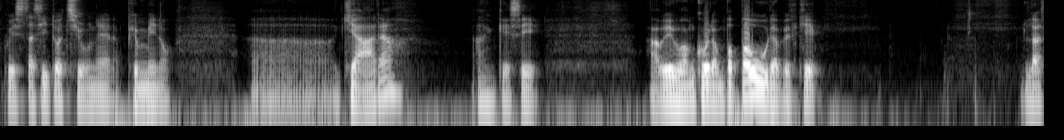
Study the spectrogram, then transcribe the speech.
questa situazione era più o meno uh, chiara, anche se avevo ancora un po' paura perché la,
